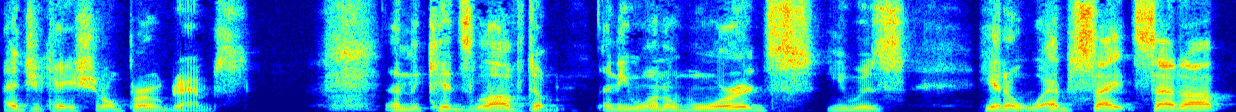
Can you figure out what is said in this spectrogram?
educational programs, and the kids loved him. And he won awards. He was he had a website set up.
